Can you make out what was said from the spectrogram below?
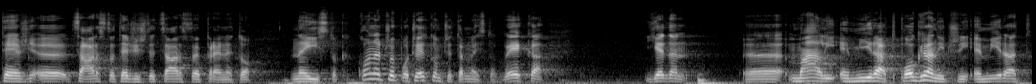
težnje, e, carstva, težište carstva je preneto na istok. Konačno, početkom 14. veka, jedan e, mali emirat, pogranični emirat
